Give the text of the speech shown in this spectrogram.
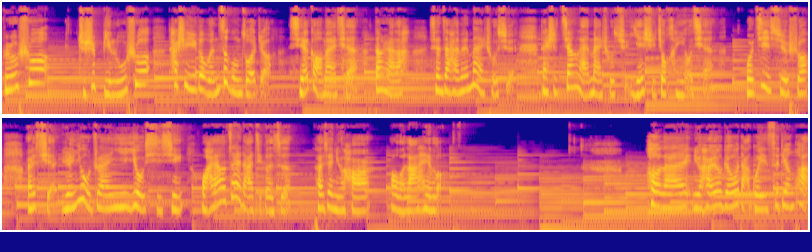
比如说，只是比如说，他是一个文字工作者，写稿卖钱。当然了，现在还没卖出去，但是将来卖出去，也许就很有钱。”我继续说：“而且人又专一又细心。”我还要再打几个字。发现女孩把我拉黑了。后来女孩又给我打过一次电话，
